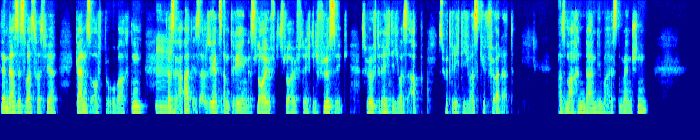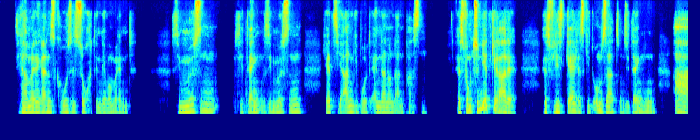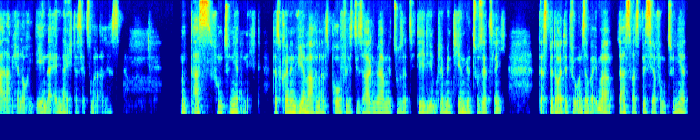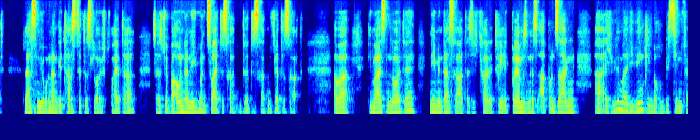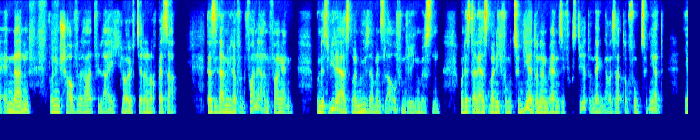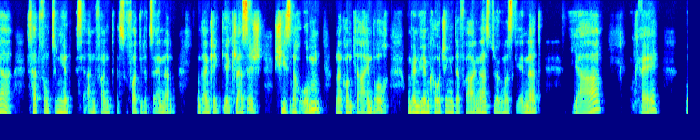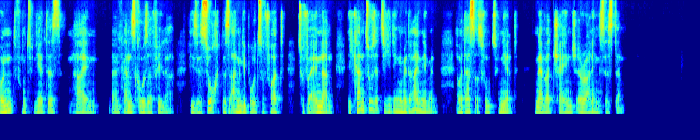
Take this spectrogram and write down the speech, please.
Denn das ist was, was wir ganz oft beobachten. Mhm. Das Rad ist also jetzt am Drehen. Es läuft, es läuft richtig flüssig. Es wirft richtig was ab. Es wird richtig was gefördert. Was machen dann die meisten Menschen? Sie haben eine ganz große Sucht in dem Moment. Sie müssen Sie denken, Sie müssen jetzt Ihr Angebot ändern und anpassen. Es funktioniert gerade. Es fließt Geld, es geht Umsatz und Sie denken, ah, dann habe ich ja noch Ideen, da ändere ich das jetzt mal alles. Und das funktioniert nicht. Das können wir machen als Profis, die sagen, wir haben eine Zusatzidee, die implementieren wir zusätzlich. Das bedeutet für uns aber immer, das, was bisher funktioniert, lassen wir unangetastet, das läuft weiter. Das heißt, wir bauen daneben ein zweites Rad, ein drittes Rad, ein viertes Rad. Aber die meisten Leute nehmen das Rad, das sich gerade dreht, bremsen es ab und sagen, ah, ich will mal die Winkel noch ein bisschen verändern von dem Schaufelrad, vielleicht läuft es ja dann noch besser. Dass sie dann wieder von vorne anfangen und es wieder erstmal mühsam ins Laufen kriegen müssen und es dann erstmal nicht funktioniert und dann werden sie frustriert und denken, aber es hat doch funktioniert. Ja, es hat funktioniert, bis ihr anfangt, es sofort wieder zu ändern. Und dann kriegt ihr klassisch schießt nach oben und dann kommt der Einbruch. Und wenn wir im Coaching hinterfragen, hast du irgendwas geändert? Ja, okay. Und funktioniert es? Nein. Ein ganz großer Fehler. Diese Sucht, das Angebot sofort zu verändern. Ich kann zusätzliche Dinge mit reinnehmen, aber das, was funktioniert. Never change a running system.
